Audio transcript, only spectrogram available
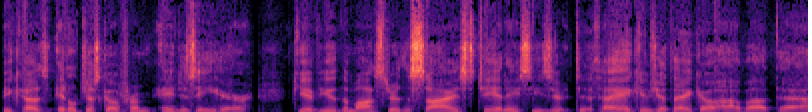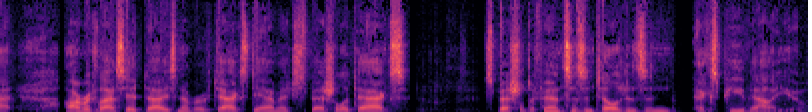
because it'll just go from A to Z here. Give you the monster, the size to hit AC zero. To, hey, it gives you a THAC0. How about that? Armor class hit dice, number of attacks, damage, special attacks, special defenses, intelligence, and XP value.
